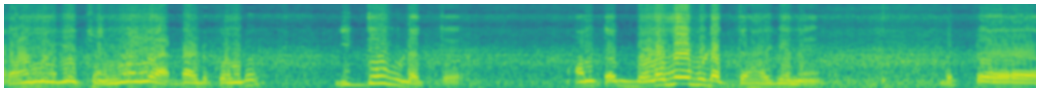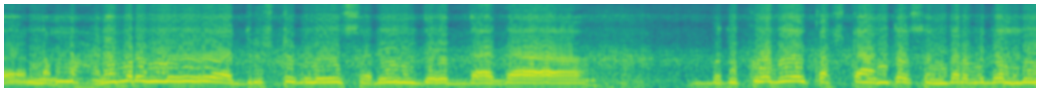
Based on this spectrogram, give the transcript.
ಆರಾಮಾಗಿ ಚೆನ್ನಾಗಿ ಆಟ ಆಡ್ಕೊಂಡು ಇದ್ದೇ ಬಿಡುತ್ತೆ. ಅಂತ ಬೆಳೆದೇ ಬಿಡುತ್ತೆ ಹಾಗೆಯೇ ಬಟ್ ನಮ್ಮ ಹಣೆ ಬರಗಳು ಅದೃಷ್ಟಗಳು ಸರಿ ಇಲ್ಲದೆ ಇದ್ದಾಗ ಬದುಕೋದೇ ಕಷ್ಟ ಅಂತ ಸಂದರ್ಭದಲ್ಲಿ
